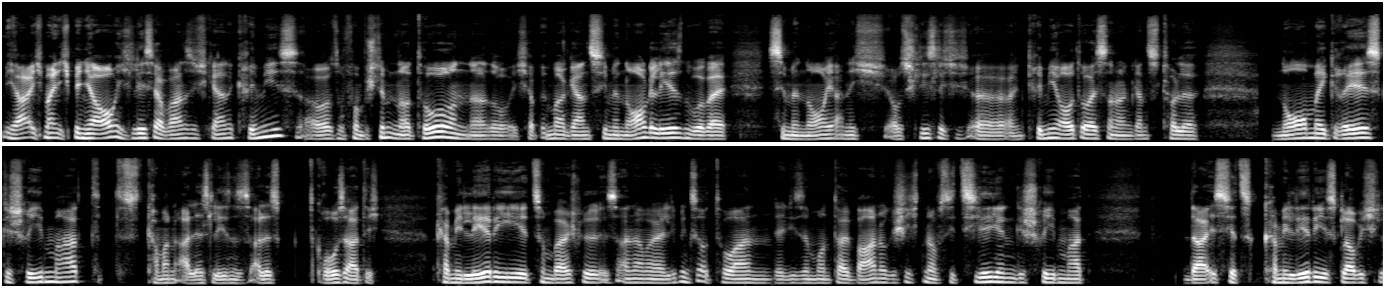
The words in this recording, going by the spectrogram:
Ja, ich meine, ich bin ja auch, ich lese ja wahnsinnig gerne Krimis, aber so von bestimmten Autoren. Also ich habe immer gern Simenon gelesen, wobei Simenon ja nicht ausschließlich äh, ein Krimi-Autor ist, sondern ganz tolle Normes geschrieben hat. Das kann man alles lesen, das ist alles großartig. Camilleri zum Beispiel ist einer meiner Lieblingsautoren, der diese Montalbano-Geschichten auf Sizilien geschrieben hat. Da ist jetzt Camilleri, ist glaube ich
